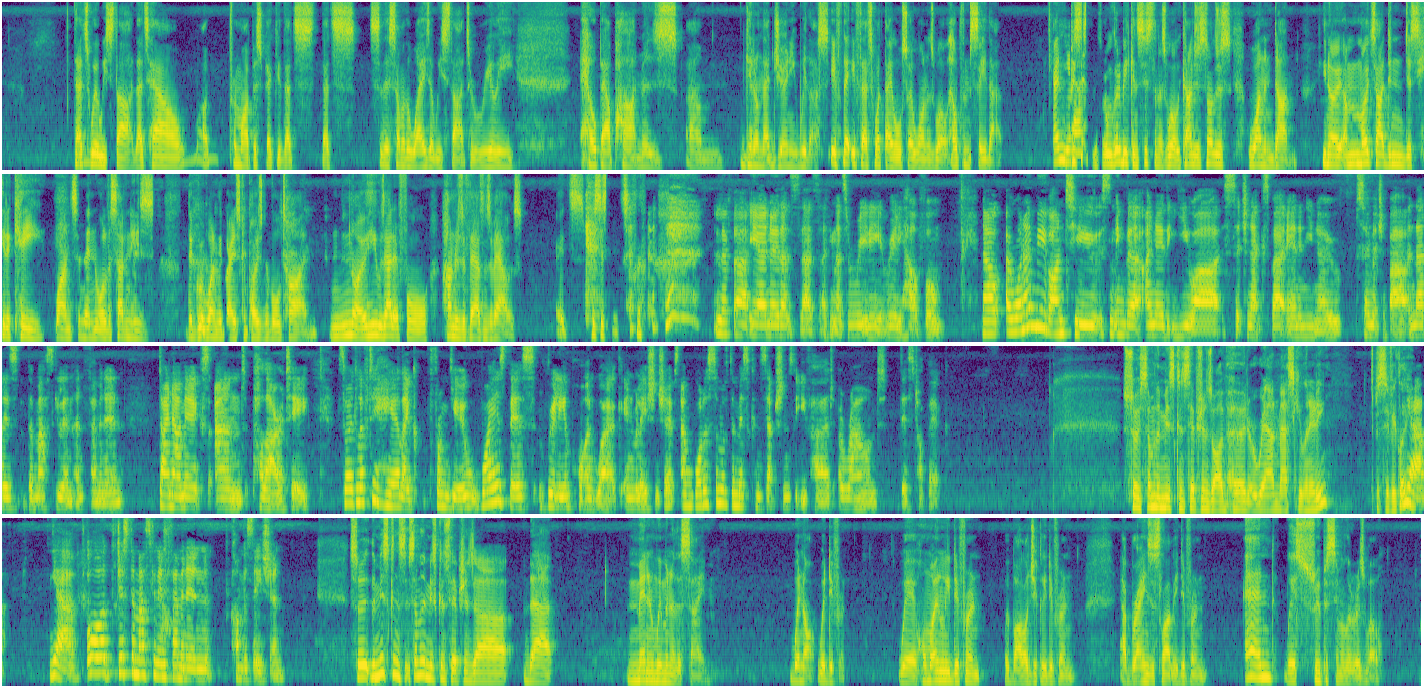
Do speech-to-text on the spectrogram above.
That's where we start. That's how uh, from my perspective that's that's so there's some of the ways that we start to really help our partners um, get on that journey with us if they, if that's what they also want as well help them see that and yeah. persistence. We've got to be consistent as well. We can't just not just one and done. You know, um, Mozart didn't just hit a key once and then all of a sudden he's the one of the greatest composers of all time. No, he was at it for hundreds of thousands of hours. It's persistence. Love that. Yeah, no, that's that's. I think that's really really helpful. Now, I want to move on to something that I know that you are such an expert in and you know so much about, and that is the masculine and feminine dynamics and polarity. So I'd love to hear like from you, why is this really important work in relationships and what are some of the misconceptions that you've heard around this topic? So some of the misconceptions I've heard around masculinity specifically? Yeah. Yeah, or just the masculine feminine conversation. So the miscon- some of the misconceptions are that men and women are the same we're not. We're different. We're hormonally different. We're biologically different. Our brains are slightly different. And we're super similar as well.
